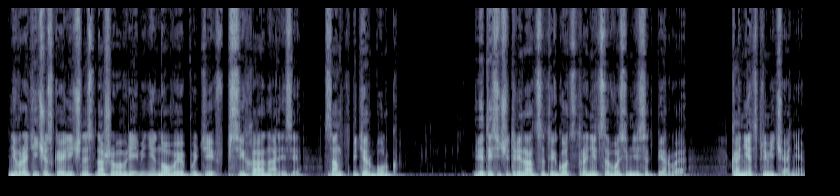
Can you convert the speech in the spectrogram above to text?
Невротическая личность нашего времени. Новые пути в психоанализе. Санкт-Петербург. 2013 год, страница 81. Конец примечания.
